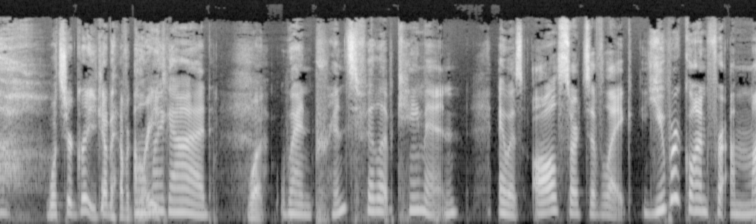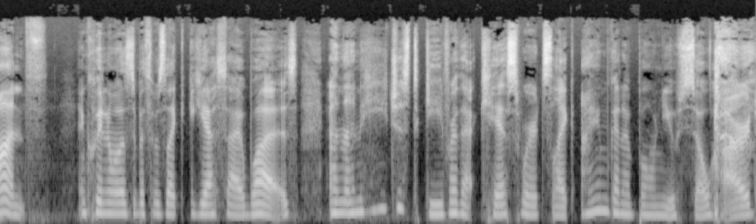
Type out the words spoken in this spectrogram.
grade? What's your grade? You got to have a great. Oh my god. What? when Prince Philip came in, it was all sorts of like, you were gone for a month. And Queen Elizabeth was like, Yes, I was. And then he just gave her that kiss where it's like, I am going to bone you so hard.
